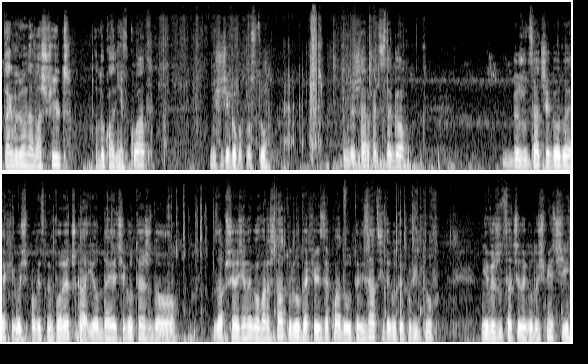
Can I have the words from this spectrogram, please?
Tak wygląda Wasz filtr, a dokładnie wkład. Musicie go po prostu wyszarpać z tego wyrzucacie go do jakiegoś powiedzmy woreczka i oddajecie go też do zaprzyjaźnionego warsztatu lub jakiegoś zakładu utylizacji tego typu filtrów. Nie wyrzucacie tego do śmieci.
